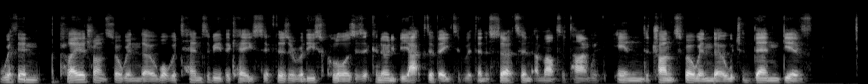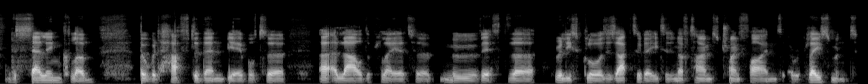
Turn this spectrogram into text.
within the player transfer window, what would tend to be the case if there's a release clause is it can only be activated within a certain amount of time within the transfer window, which would then give the selling club that would have to then be able to uh, allow the player to move if the release clause is activated enough time to try and find a replacement.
